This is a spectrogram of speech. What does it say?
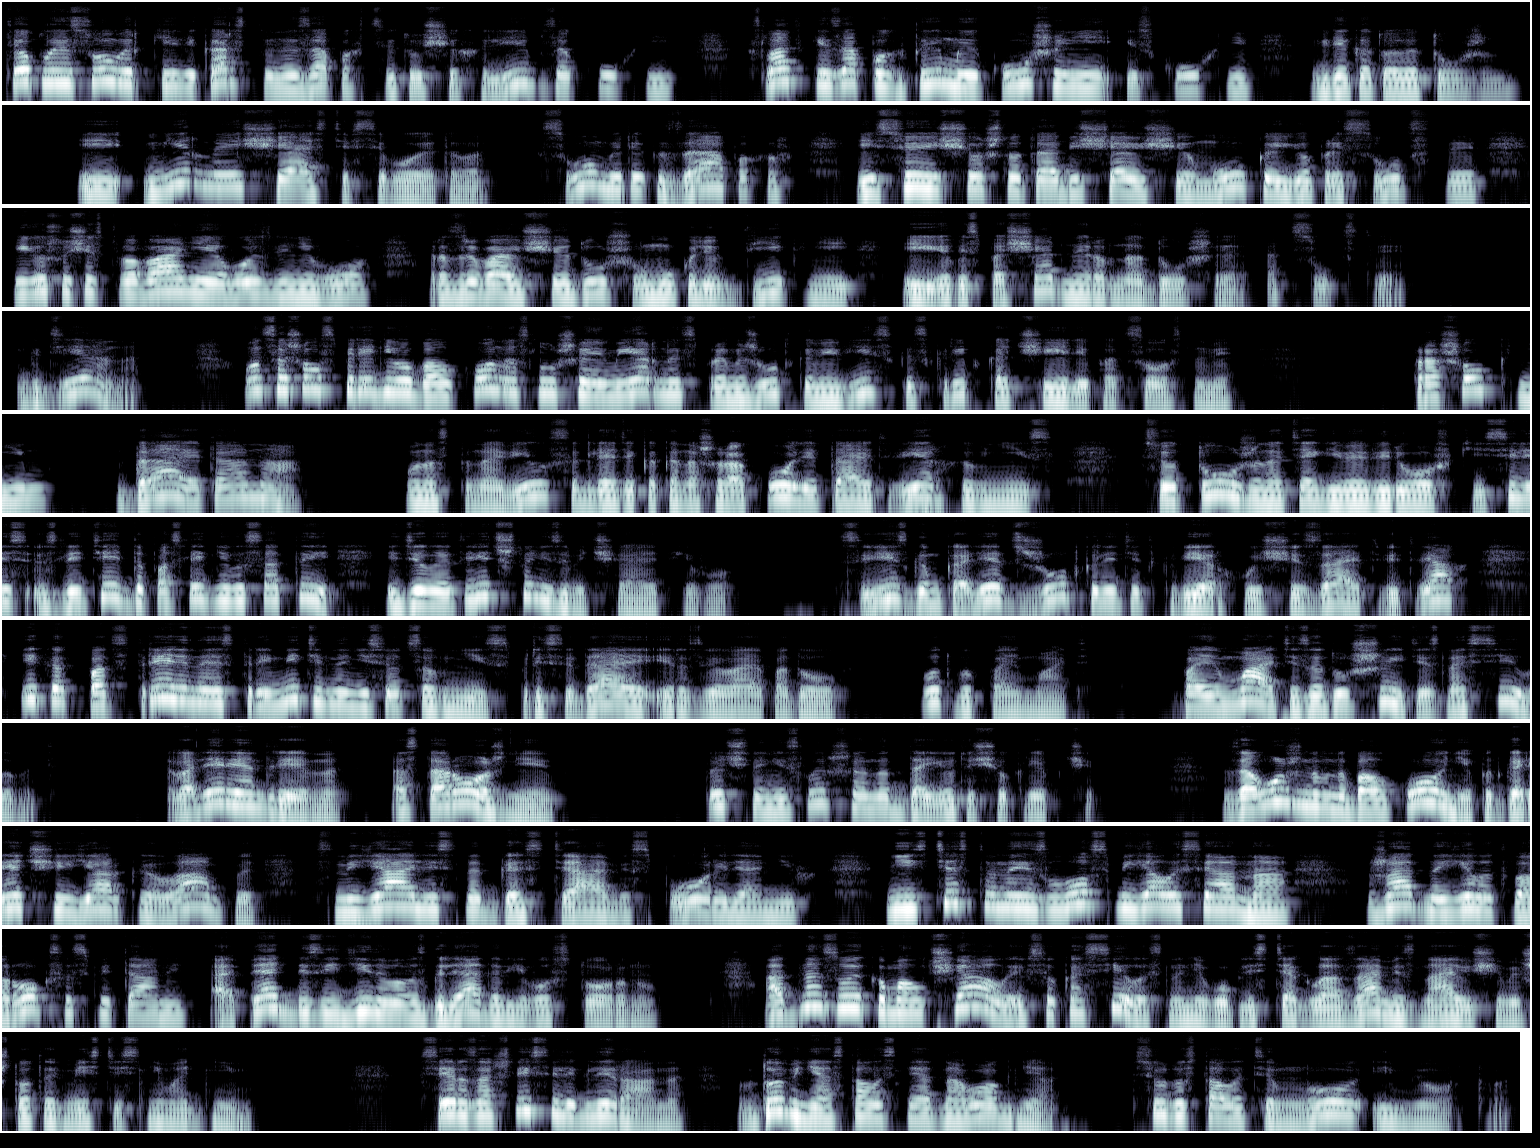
Теплые сумерки, лекарственный запах цветущих лип за кухней, сладкий запах дыма и кушаний из кухни, где готовят ужин, и мирное счастье всего этого сумерек, запахов и все еще что-то обещающее мука ее присутствия, ее существование возле него, разрывающее душу мука любви к ней и ее беспощадное равнодушие, отсутствие. Где она? Он сошел с переднего балкона, слушая мерный с промежутками визг и скрип качелей под соснами. Прошел к ним. Да, это она. Он остановился, глядя, как она широко летает вверх и вниз, все туже натягивая веревки, силясь взлететь до последней высоты и делает вид, что не замечает его. с визгом колец жутко летит кверху, исчезает в ветвях и, как подстреленная, стремительно несется вниз, приседая и развивая подол. Вот бы поймать. Поймать и задушить, изнасиловать. Валерия Андреевна, осторожнее. Точно не слыша, он отдает еще крепче. За ужином на балконе под горячие яркие лампы смеялись над гостями, спорили о них. Неестественно и зло смеялась и она, жадно ела творог со сметаной, опять без единого взгляда в его сторону. Одна Зойка молчала и все косилась на него, блестя глазами, знающими что-то вместе с ним одним. Все разошлись и легли рано. В доме не осталось ни одного огня. Всюду стало темно и мертво.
